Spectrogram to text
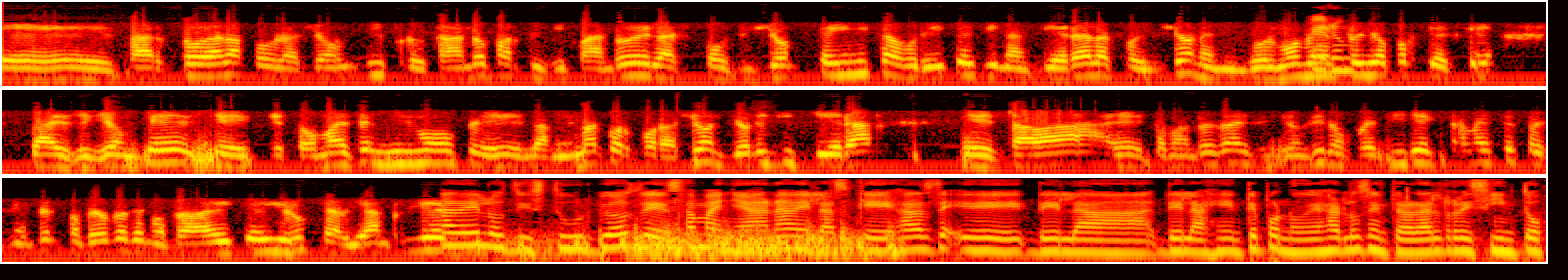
eh, estar toda la población disfrutando, participando de la exposición técnica, jurídica y financiera de la exposición. En ningún momento Pero- yo, porque es que la decisión que, que, que toma es el mismo, eh, la misma corporación. Yo ni siquiera eh, estaba eh, tomando esa decisión, sino fue directamente el presidente del Consejo que se encontraba ahí que dijo que habían riesgo. de los disturbios de esta mañana, de las quejas de, eh, de la, de la gente por no dejarlos entrar al recinto,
